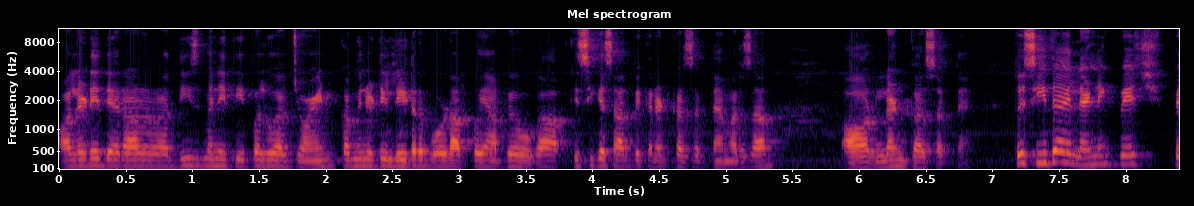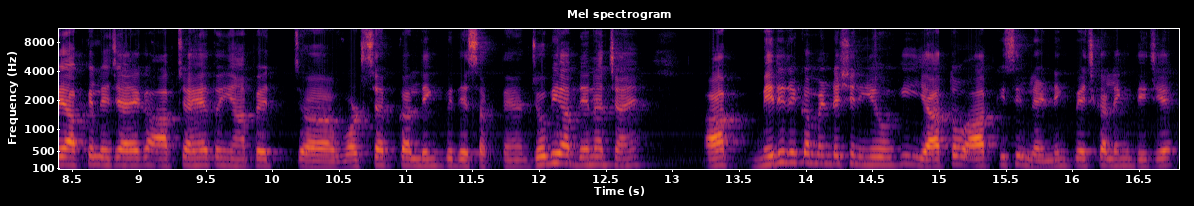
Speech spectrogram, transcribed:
already there are these many people who join community leaderboard आपको यहाँ पे होगा, आप किसी के साथ भी कनेक्ट कर सकते हैं हमारे साथ और लर्न कर सकते हैं। तो सीधा लैंडिंग पेज पे आपके ले जाएगा। आप चाहे तो यहाँ पे व्हाट्सएप का लिंक भी दे सकते हैं। जो भी आप देना चाहें आप मेरी रिकमेंडेशन ये होगी या तो आप किसी लैंडिंग पेज का लिंक दीजिए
